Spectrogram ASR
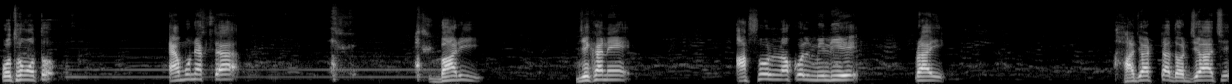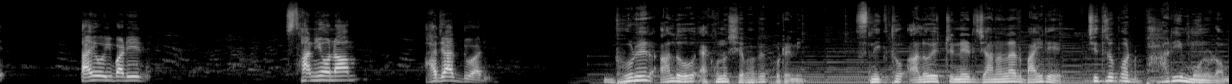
প্রথমত এমন একটা বাড়ি যেখানে আসল নকল মিলিয়ে প্রায় হাজারটা দরজা আছে। তাই ওই বাড়ির স্থানীয় নাম হাজারদুয়ারি। ভোরের আলো এখনও সেভাবে ফোটেনি। স্নিগ্ধ আলোয় ট্রেনের জানালার বাইরে চিত্রপট ভারী মনোরম।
